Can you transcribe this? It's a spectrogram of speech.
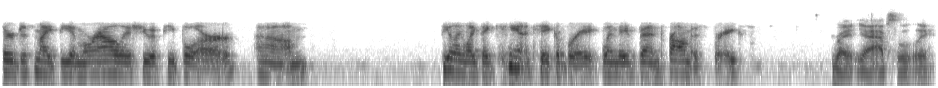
There just might be a morale issue if people are um, feeling like they can't take a break when they've been promised breaks. Right. Yeah. Absolutely.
